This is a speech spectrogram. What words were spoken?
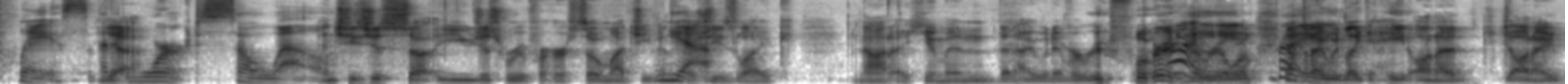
place that Yeah. it worked so well. And she's just so you just root for her so much, even Yeah. though she's like not a human that I would ever root for in the real world. Not that I would like hate on a on a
